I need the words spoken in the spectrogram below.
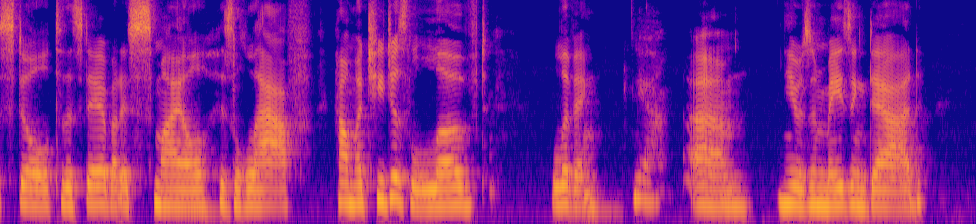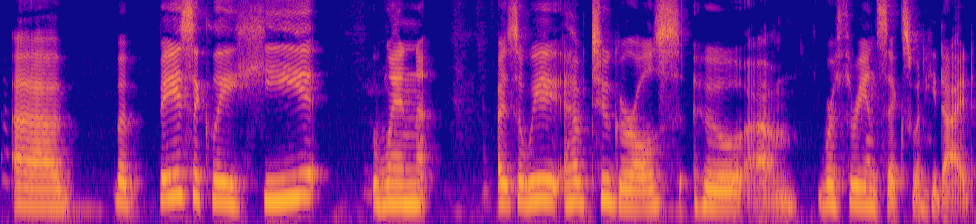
still to this day about his smile, his laugh, how much he just loved living. Yeah. Um, he was an amazing dad. Uh, but basically, he, when, uh, so we have two girls who um, were three and six when he died.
